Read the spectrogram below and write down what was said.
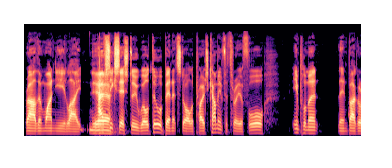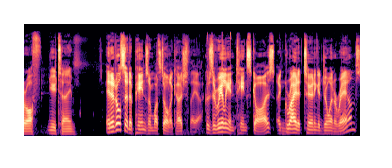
rather than one year late. Yeah. Have success, do well, do a Bennett style approach. Come in for three or four, implement, then bugger off. New team. And it also depends on what style of coach they are, because the really intense guys Mm. are great at turning a joint around,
